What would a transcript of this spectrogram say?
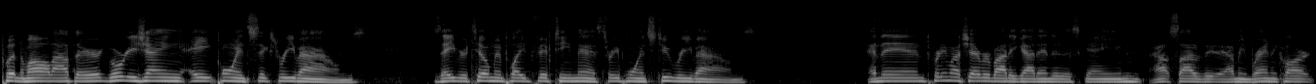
putting them all out there. Gorgui Dieng, 8 points, 6 rebounds. Xavier Tillman played 15 minutes, 3 points, 2 rebounds. And then pretty much everybody got into this game outside of the, I mean, Brandon Clarke,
